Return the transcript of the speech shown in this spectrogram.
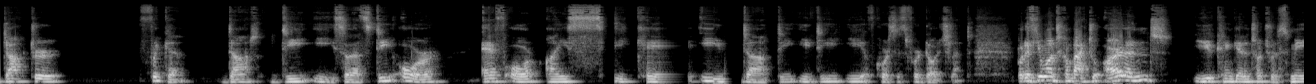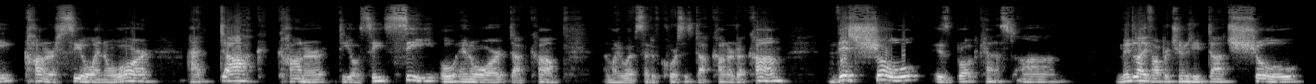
Dr. Fricke de. So that's D or F or I C K E dot D E D E. Of course, it's for Deutschland. But if you want to come back to Ireland, you can get in touch with me, Conor C O N O R, at Doc Conor D O C C O N O R dot com. And my website, of course, is docconor.com. This show is broadcast on midlife opportunity dot show,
